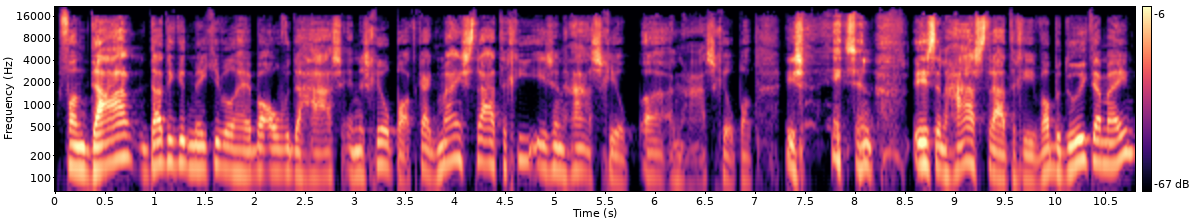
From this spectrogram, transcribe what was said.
vandaar dat ik het met je wil hebben over de haas en de schildpad. Kijk, mijn strategie is een haasschilp, een haasschildpad. Is, is een, is een haasstrategie. Wat bedoel ik daarmee?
